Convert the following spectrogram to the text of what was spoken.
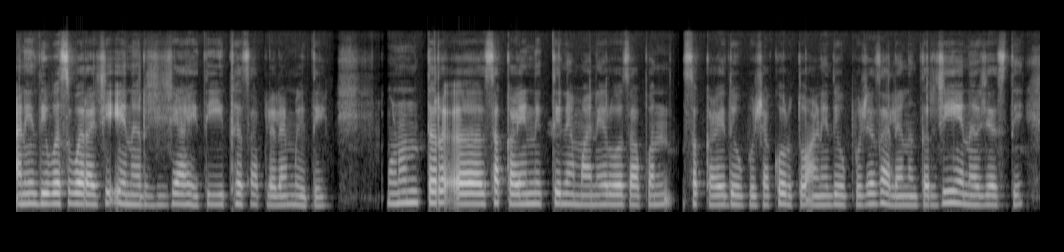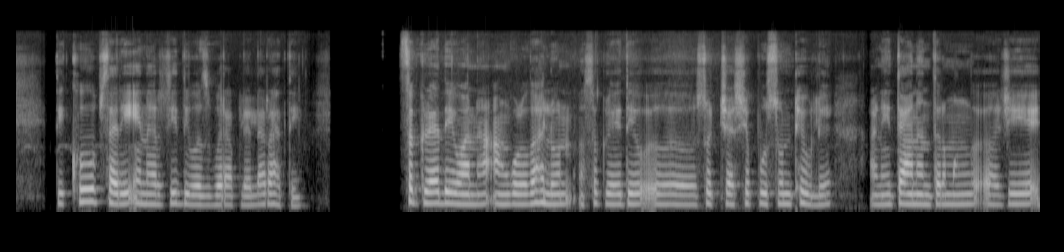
आणि दिवसभराची एनर्जी जी आहे ती इथंच आपल्याला मिळते. म्हणून तर सकाळी नित्यनेमाने रोज आपण सकाळी देवपूजा करतो आणि देवपूजा झाल्यानंतर जी एनर्जी असते ती खूप सारी एनर्जी दिवसभर आपल्याला राहते. सगळ्या देवांना आंघोळ घालून सगळे देव स्वच्छ असे पुसून ठेवले आणि त्यानंतर मग जे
